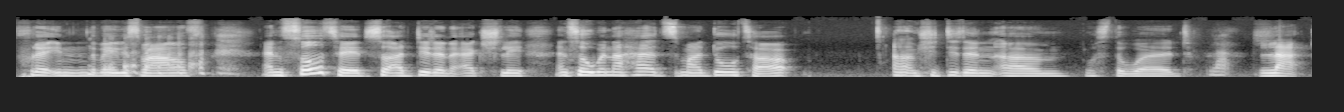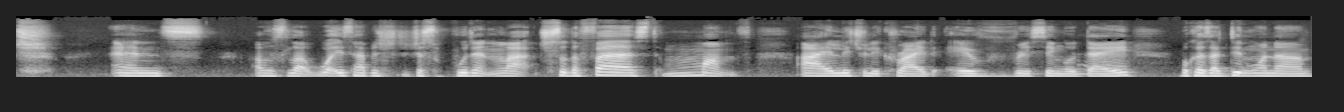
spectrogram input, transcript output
put it in the baby's mouth and sorted. So I didn't actually. And so when I had my daughter, um, she didn't um what's the word? Latch. Latch. And I was like, what is happening? She just wouldn't latch. So the first month I literally cried every single day. Because I didn't want to,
